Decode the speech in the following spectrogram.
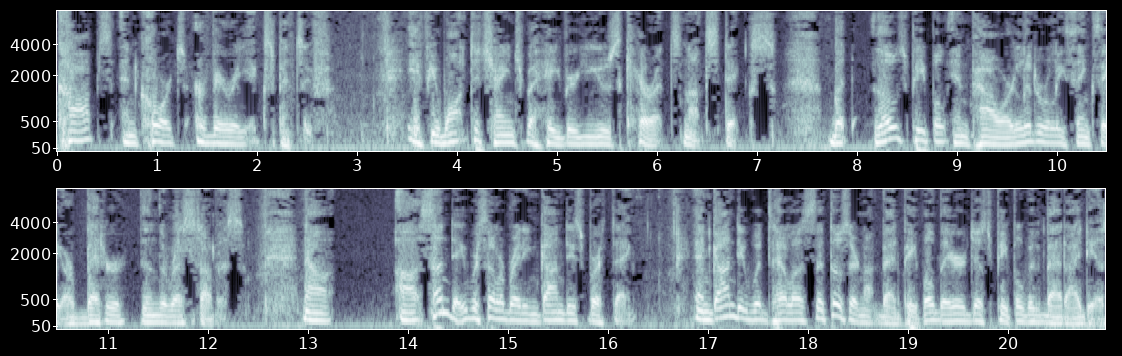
Cops and courts are very expensive. If you want to change behavior, you use carrots, not sticks. But those people in power literally think they are better than the rest of us. Now, uh, Sunday, we're celebrating Gandhi's birthday. And Gandhi would tell us that those are not bad people, they are just people with bad ideas.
